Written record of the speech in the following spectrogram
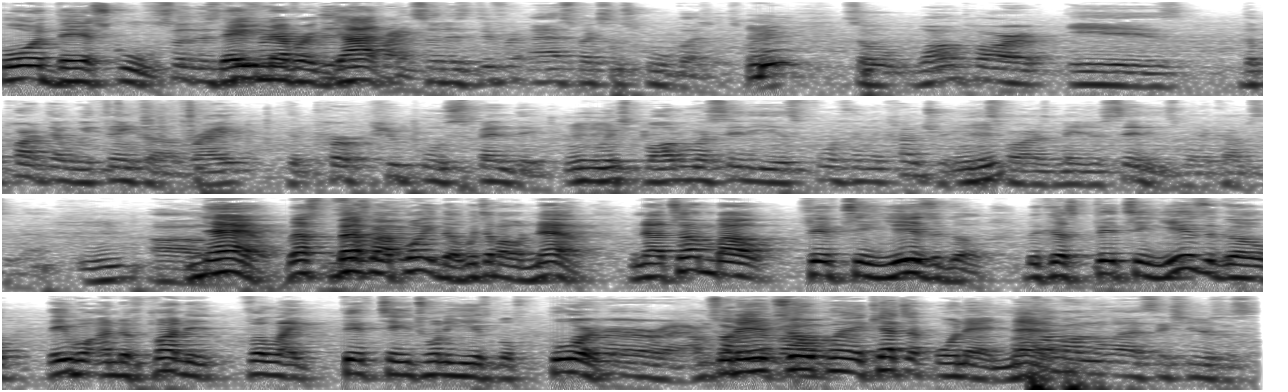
for their schools. So they never got right. So there's different aspects of school budgets. Mm-hmm. Right? So one part is the part that we think of, right? The per pupil spending, Mm-hmm. which Baltimore City is fourth in the country as far as major cities when it comes to that. Mm-hmm. Um, Now, that's that's my right. point though. We're talking about now. We're not talking about 15 years ago because 15 years ago they were underfunded for like 15, 20 years before. Right, right, right. I'm so they're still playing catch up on that I'm now. talking about in the last six years or so.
